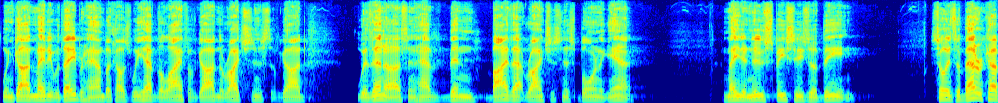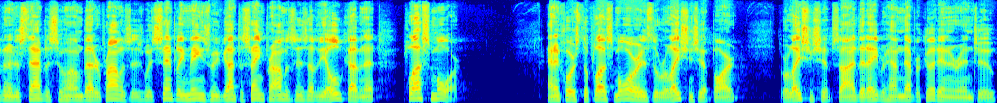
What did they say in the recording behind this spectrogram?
when God made it with Abraham because we have the life of God and the righteousness of God within us and have been by that righteousness born again, made a new species of being. So it's a better covenant established upon better promises, which simply means we've got the same promises of the old covenant plus more. And of course, the plus more is the relationship part, the relationship side that Abraham never could enter into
